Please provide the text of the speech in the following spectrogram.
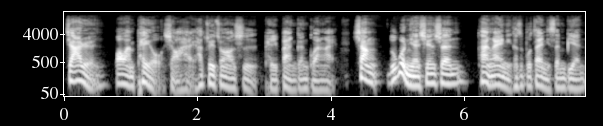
家人，包含配偶、小孩，他最重要的是陪伴跟关爱。像如果你的先生他很爱你，可是不在你身边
